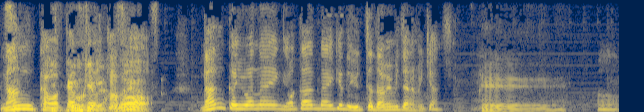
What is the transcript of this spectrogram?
なんかわかんないけど なんか言わない、わかんないけど言っちゃダメみたいな雰囲気あるんですよ。へうん。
